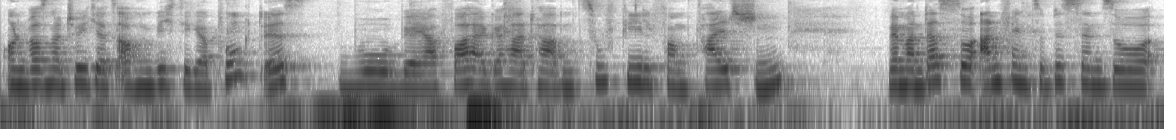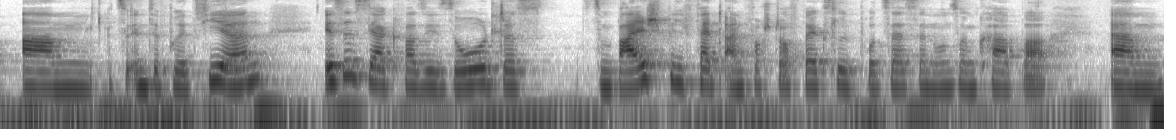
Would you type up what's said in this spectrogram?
Und was natürlich jetzt auch ein wichtiger Punkt ist, wo wir ja vorher gehört haben, zu viel vom Falschen. Wenn man das so anfängt, so ein bisschen so ähm, zu interpretieren, ist es ja quasi so, dass zum Beispiel Fett einfach Stoffwechselprozesse in unserem Körper ähm,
